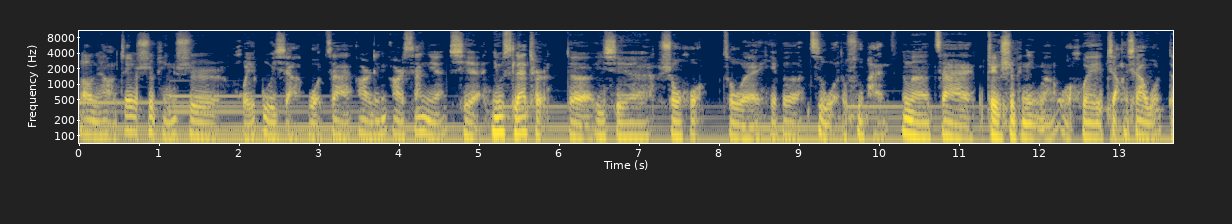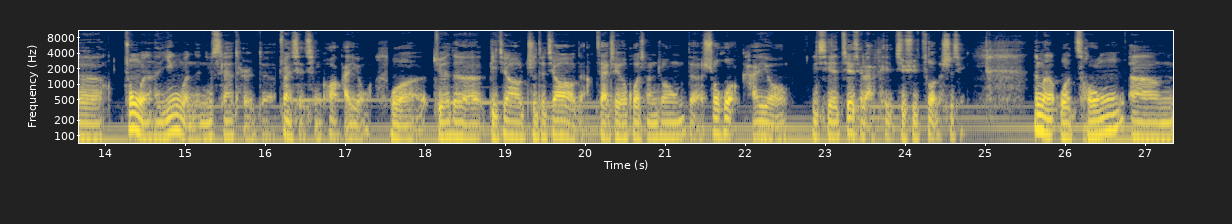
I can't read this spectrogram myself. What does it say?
Hello，你好，这个视频是回顾一下我在二零二三年写 newsletter 的一些收获，作为一个自我的复盘。那么在这个视频里面，我会讲一下我的中文和英文的 newsletter 的撰写情况，还有我觉得比较值得骄傲的在这个过程中的收获，还有一些接下来可以继续做的事情。那么我从嗯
